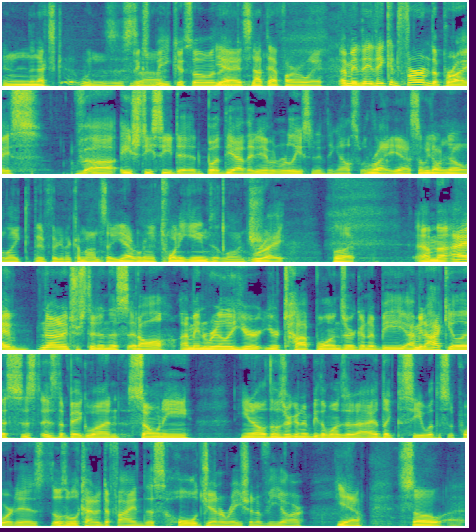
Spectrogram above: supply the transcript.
in the next when is this Next uh, week or so. I Yeah, it's not that far away. I mean, they, they confirmed the price. Uh, HTC did, but yeah, they haven't released anything else with Right. Yeah. So we don't know like if they're going to come out and say, yeah, we're going to have 20 games at launch. Right. But I'm not, I am not interested in this at all. I mean, really, your your top ones are going to be. I mean, Oculus is is the big one. Sony, you know, those are going to be the ones that I'd like to see what the support is. Those will kind of define this whole generation of VR. yeah. So.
